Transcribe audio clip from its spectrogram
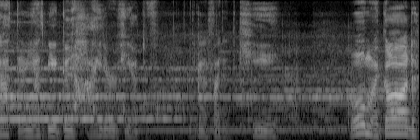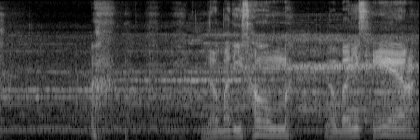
God damn, you have to be a good hider if you have to. You're gonna find that key. Oh my god. Nobody's home. Nobody's here.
